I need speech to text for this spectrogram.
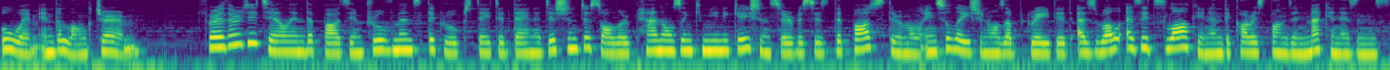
UM in the long term. Further detailing the pod's improvements, the group stated that in addition to solar panels and communication services, the pod's thermal insulation was upgraded as well as its locking and the corresponding mechanisms.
